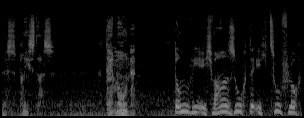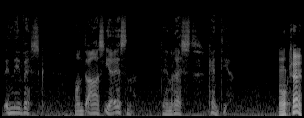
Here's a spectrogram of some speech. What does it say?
des Priesters. Dämonen. Dumm wie ich war, suchte ich Zuflucht in Nevesk und aß ihr Essen. Den Rest kennt ihr. Okay.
